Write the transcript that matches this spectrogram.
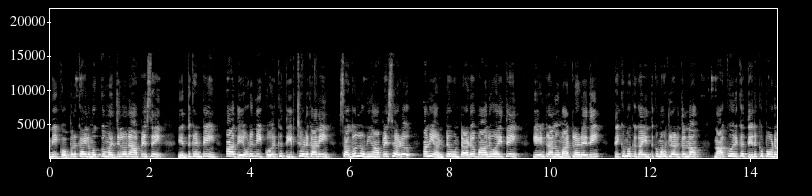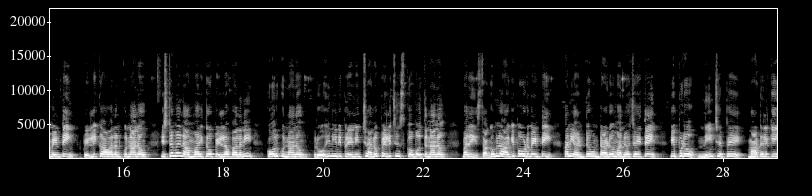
నీ కొబ్బరికాయల మొక్కు మధ్యలోనే ఆపేసే ఎందుకంటే ఆ దేవుడు నీ కోరిక తీర్చాడు కానీ సగంలోనే ఆపేశాడు అని అంటూ ఉంటాడు బాలు అయితే. ఏంట్రా నువ్వు మాట్లాడేది? తిక్కుమక్కగా ఎందుకు మాట్లాడుతున్నావు? నా కోరిక తీరకపోవడం ఏంటి? పెళ్ళి కావాలనుకున్నాను. ఇష్టమైన అమ్మాయితో పెళ్ళవ్వాలని కోరుకున్నాను. రోహిణిని ప్రేమించాను. పెళ్ళి చేసుకోబోతున్నాను. మరి సగంలో ఆగిపోవడం ఏంటి అని అంటూ ఉంటాడు మనోజ్ అయితే. ఇప్పుడు నేను చెప్పే మాటలకి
